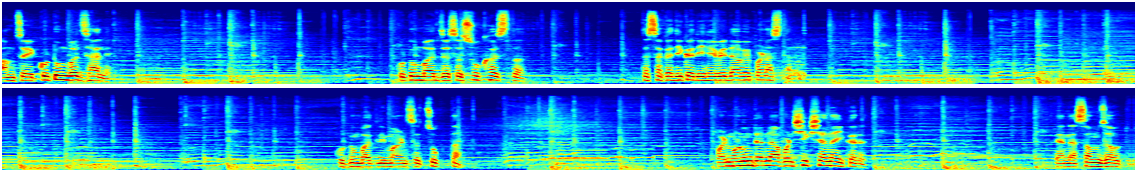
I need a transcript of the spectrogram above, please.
आमचं एक कुटुंबच झालंय. कुटुंबात जसं सुख असतं, तसं कधी कधी हे वेदावे पण असतात. कुटुंबातली माणसं चुकतात. पण म्हणून त्यांना आपण शिक्षा नाही करत. त्यांना समजावतो.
